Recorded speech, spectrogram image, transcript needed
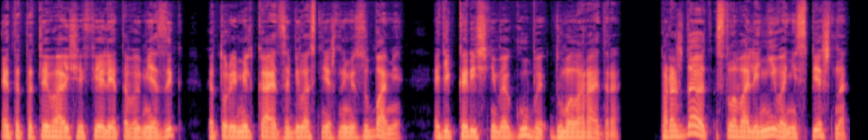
Этот отливающий фиолетовым язык, который мелькает за белоснежными зубами, эти коричневые губы, думала Райдера, порождают слова лениво, неспешно,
